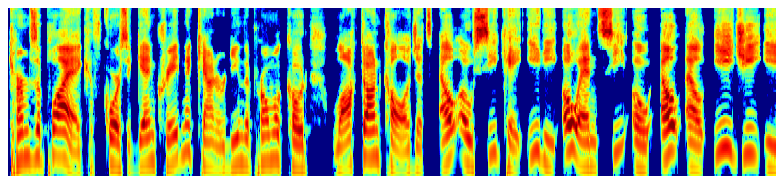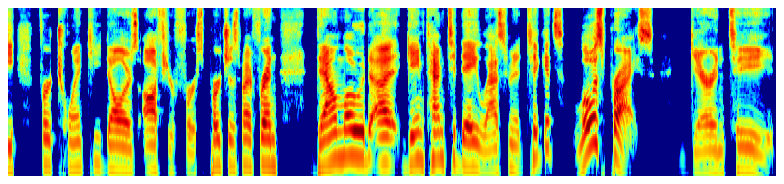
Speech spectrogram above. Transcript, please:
Terms apply. Of course, again, create an account redeem the promo code locked on college. That's L O C K E D O N C O L L E G E for $20 off your first purchase, my friend. Download uh, game time today. Last minute tickets, lowest price guaranteed.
